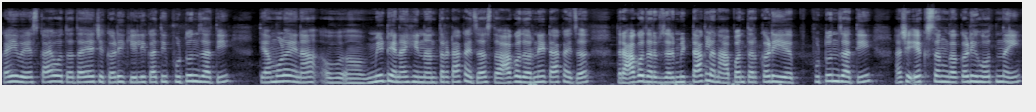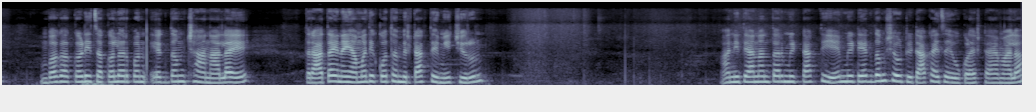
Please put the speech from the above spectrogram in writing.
काही वेळेस काय होतं दह्याची कढी केली का ती फुटून जाती. त्यामुळे आहे ना मीठ आहे ना हे नंतर टाकायचं असतं. अगोदर नाही टाकायचं. तर अगोदर जर मीठ टाकलं ना आपण तर कढी फुटून जाती. अशी एक संग कढी होत नाही. बघा कढीचा कलर पण एकदम छान आला आहे तर आता आहे ना यामध्ये कोथिंबीर टाकते मी चिरून. आणि त्यानंतर मीठ टाकते आहे मीठ एकदम शेवटी टाकायचं आहे उकळायच्या टायमाला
